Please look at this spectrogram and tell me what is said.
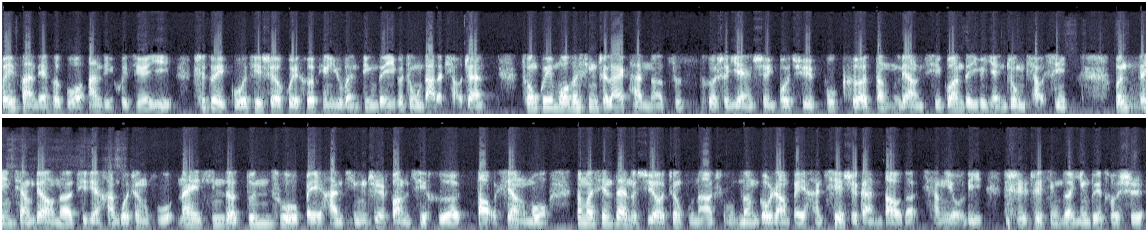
违反联合国安理会决议，是对国际社会和平与稳定的一个重大的挑战。从规模和性质来看呢，此次核试验是过去不可等量齐观的一个严重挑衅。文在寅强调呢，期间韩国政府耐心的敦促北韩停止放弃核导项目。那么现在呢，需要政府拿出能够让北韩切实感到的强有力、实质性的应对措施。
